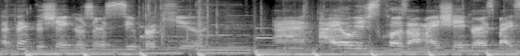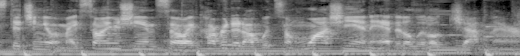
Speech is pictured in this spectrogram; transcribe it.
I think the shakers are super cute. And I always close out my shakers by stitching it with my sewing machine, so I covered it up with some washi and added a little gem there.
